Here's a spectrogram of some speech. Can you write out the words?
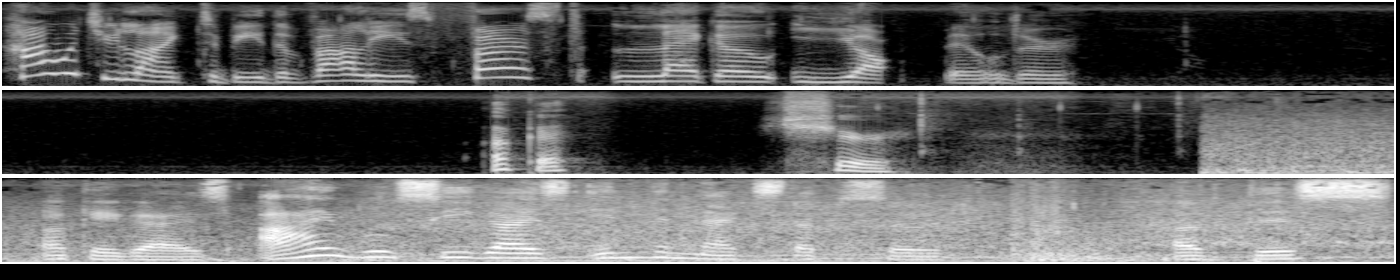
how would you like to be the valley's first Lego yacht builder? Okay. Sure. Okay, guys. I will see you guys in the next episode of this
